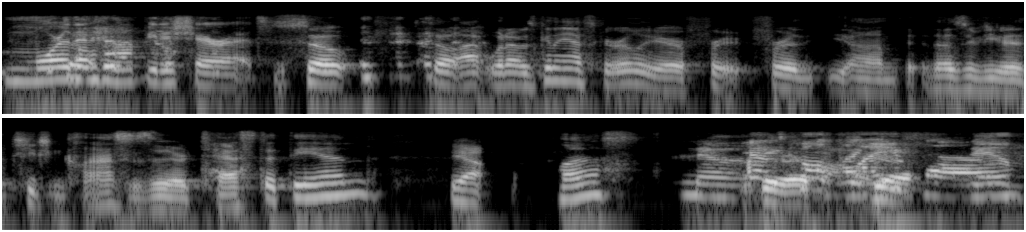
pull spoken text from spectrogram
More than happy to share it. so, so I, what I was going to ask earlier for for um, those of you that are teaching classes, is there a test at the end? Yeah. Class. No. Yeah, it's called life. get damn.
